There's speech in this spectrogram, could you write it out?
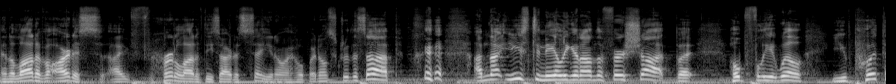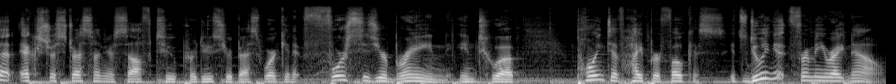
And a lot of artists, I've heard a lot of these artists say, you know, I hope I don't screw this up. I'm not used to nailing it on the first shot, but hopefully it will. You put that extra stress on yourself to produce your best work, and it forces your brain into a point of hyper focus. It's doing it for me right now.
